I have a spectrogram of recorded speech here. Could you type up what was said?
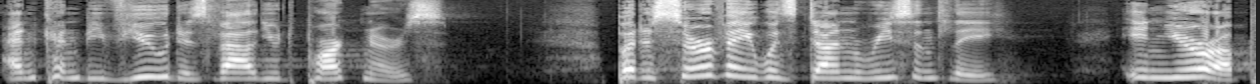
and can be viewed as valued partners. But a survey was done recently in Europe,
